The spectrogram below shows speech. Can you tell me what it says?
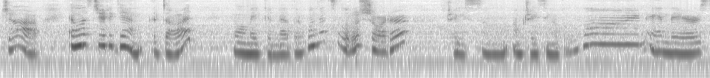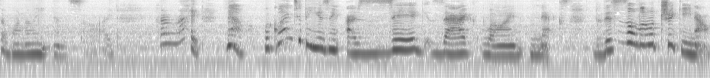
Good job. And let's do it again. A dot, and we'll make another one that's a little shorter. I'm tracing over line, and there's the one on the inside. All right, now we're going to be using our zigzag line next. This is a little tricky now,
